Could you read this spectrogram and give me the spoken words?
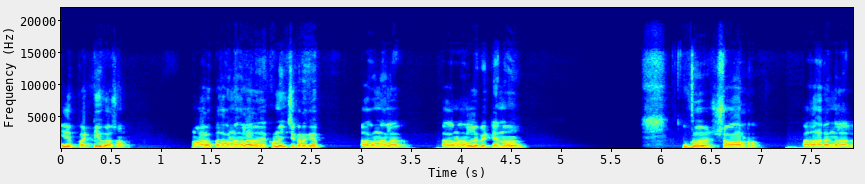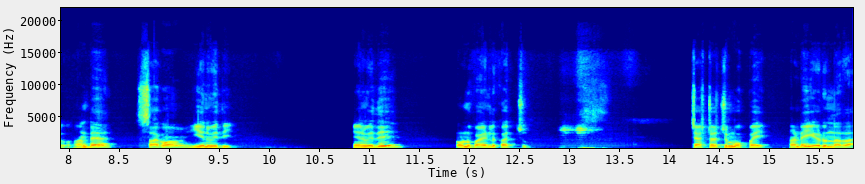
ఇది పట్టీ కోసం. మామూలుగా పదకొండు వందలు ఇక్కడ నుంచి ఇక్కడికి పదకొండు వందలు పదకొండు వందలు పెట్టాను. ఇప్పుడు షోల్డర్ పదహారు అంగుళాలు. అంటే సగం ఎనిమిది. ఎనిమిది రెండు పాయింట్లు ఖర్చు. చెస్ట్ వచ్చి ముప్పై అంటే ఏడున్నర.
